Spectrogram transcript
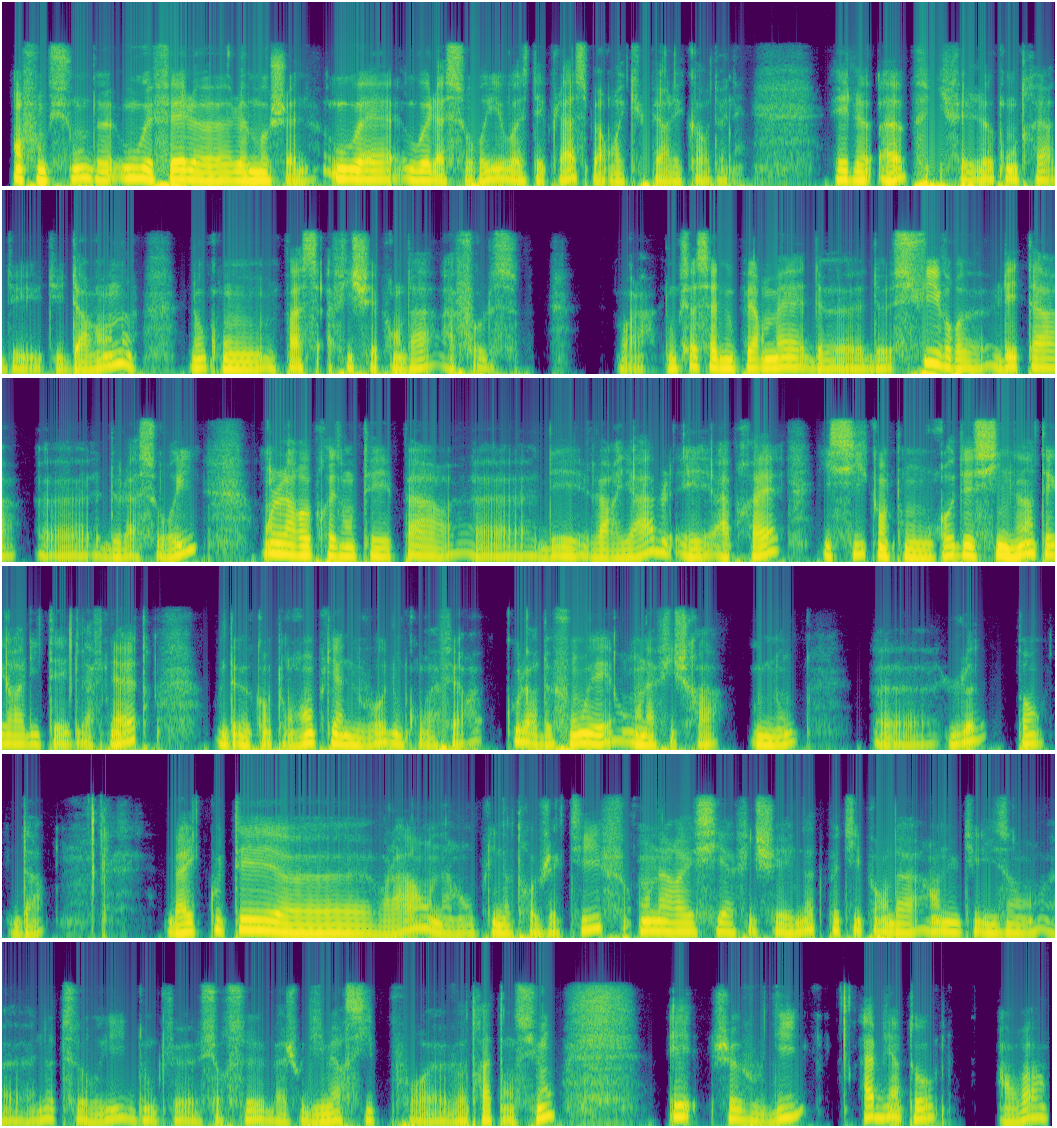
en fonction de où est fait le, motion, où est, où est la souris, où elle se déplace, ben on récupère les coordonnées. Et le up, il fait le contraire du, down, donc on passe afficher panda à false. Voilà, donc ça, ça nous permet de, suivre l'état euh, de la souris. On l'a représenté par euh, des variables et après, ici, quand on redessine l'intégralité de la fenêtre, quand on remplit à nouveau, donc on va faire couleur de fond et on affichera ou non euh, le panda. Bah écoutez, euh, voilà, on a notre objectif, on a réussi à afficher notre petit panda en utilisant euh, notre souris. Donc sur ce, bah, je vous dis merci pour votre attention et je vous dis à bientôt. Au revoir.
